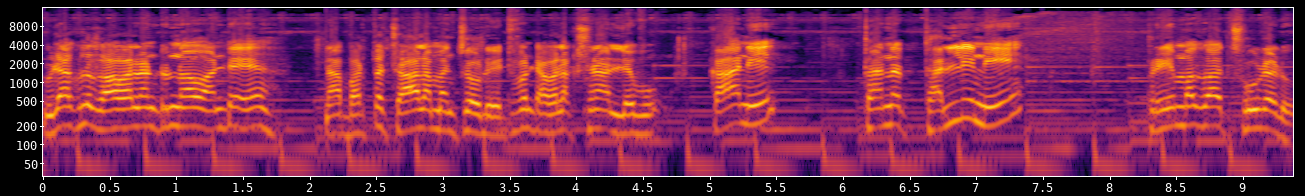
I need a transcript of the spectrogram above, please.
విడాకులు కావాలంటున్నావు? అంటే నా భర్త చాలా మంచోడు ఎటువంటి అవలక్షణాలు లేవు. కానీ తన తల్లిని ప్రేమగా చూడడు.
